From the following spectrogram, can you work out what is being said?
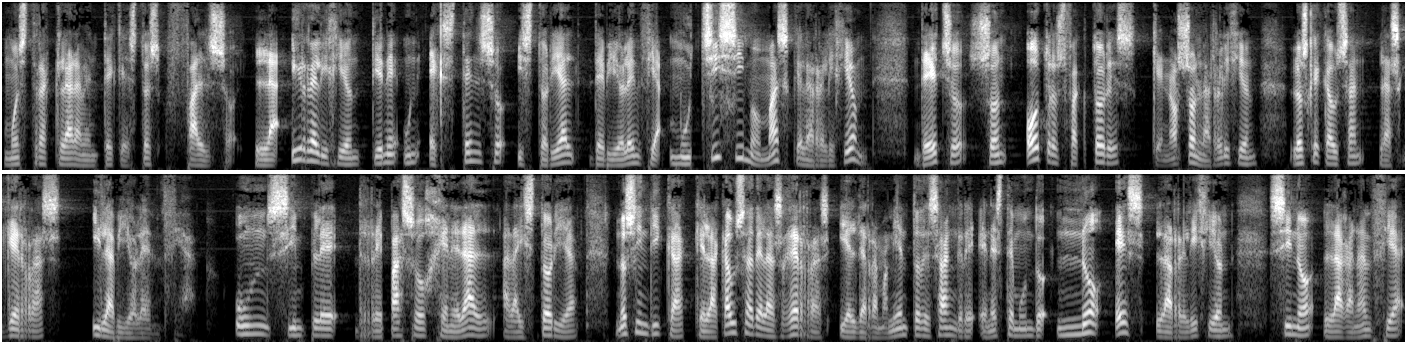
muestra claramente que esto es falso. La irreligión tiene un extenso historial de violencia, muchísimo más que la religión. De hecho, son otros factores, que no son la religión, los que causan las guerras y la violencia un simple repaso general a la historia nos indica que la causa de las guerras y el derramamiento de sangre en este mundo no es la religión, sino la ganancia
